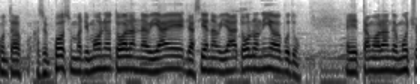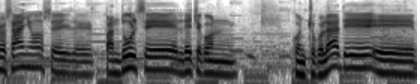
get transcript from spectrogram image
junto a su esposo, su matrimonio, todas las navidades le hacía navidad a todos los niños de Putú. Eh, estamos hablando de muchos años, eh, pan dulce, leche con, chocolate, eh,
